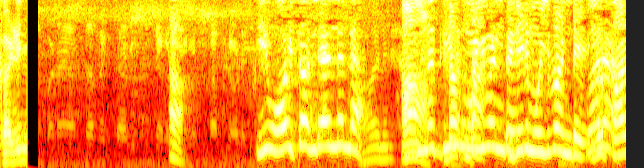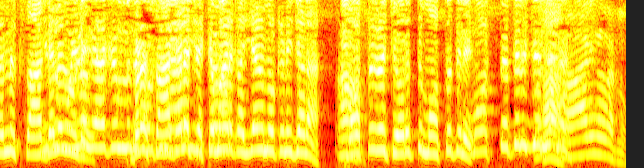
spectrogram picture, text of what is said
കഴിഞ്ഞ കഴിഞ്ഞ ഈ വോയിസ് അന്റെ തന്നെയല്ല. അന്ന് ഇതിന് മുഴുവുണ്ട്. ഇതിന് മുഴുവുണ്ട്. ഇവിടെ പറയുന്ന സകലതുണ്ട് ഇവിടെ സകല ചെക്കന്മാരെ കല്യാണം നോക്കണിച്ചാണ് മൊത്തത്തിൽ ചെറുത്ത് മൊത്തത്തിൽ. മൊത്തത്തിൽ പറഞ്ഞു.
